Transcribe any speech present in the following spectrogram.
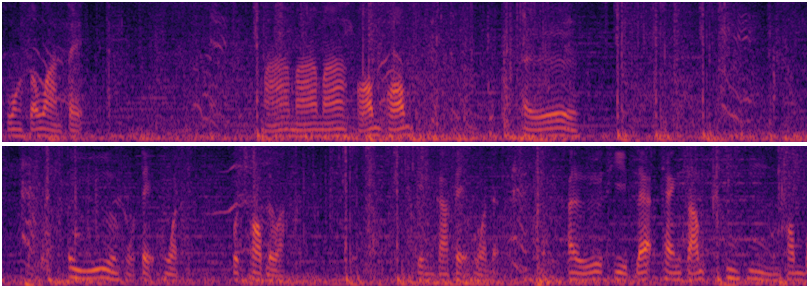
ควงสว่านเตะ มามามาพร้อมพร้อมเออเออโหเตะหวดโคตรชอบเลยว่ะเก่งการเตะหวดอะเออถีบและแทงซ้ำอื้อหือคอมโบ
